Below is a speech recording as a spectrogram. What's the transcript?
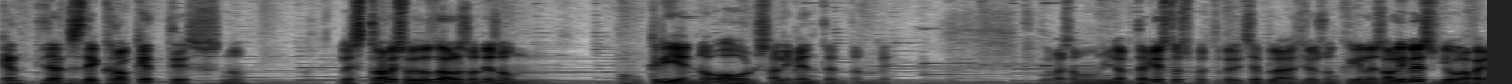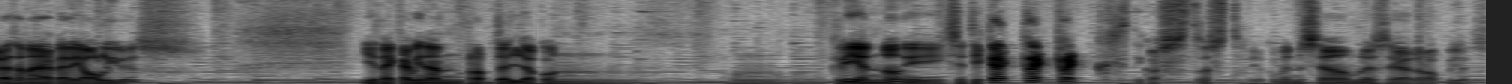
quantitats de croquetes, no? Les trobes sobretot a les zones on, on crien, no? O on s'alimenten, també. Si vas a un lloc d'aquestos, per, per exemple, als llocs on crien les olives, jo a vegades anava a veure olives i anava caminant prop del lloc on, on, on crien, no? I sentia crac, crac, crac. Dic, ostres, tu, jo comencem amb les agròpiles.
